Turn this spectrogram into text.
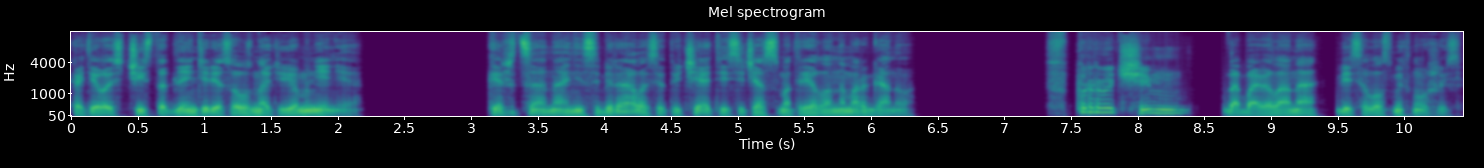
Хотелось чисто для интереса узнать ее мнение. Кажется, она не собиралась отвечать и сейчас смотрела на Моргану. «Впрочем», — добавила она, весело усмехнувшись,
